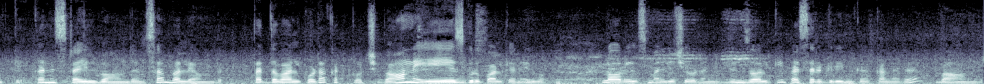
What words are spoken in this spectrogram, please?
ఓకే కానీ స్టైల్ బాగుంది తెలుసా? భలే ఉంది. పెద్దవాళ్ళు కూడా కట్టుకోవచ్చు. బాగున్నాయి. ఏ ఏజ్ గ్రూప్ వాళ్ళకి ఇదిగో ఫ్లోరల్స్ మళ్ళీ చూడండి. బ్రింజాల్కి పెసర గ్రీన్ కలర్. బాగుంది.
